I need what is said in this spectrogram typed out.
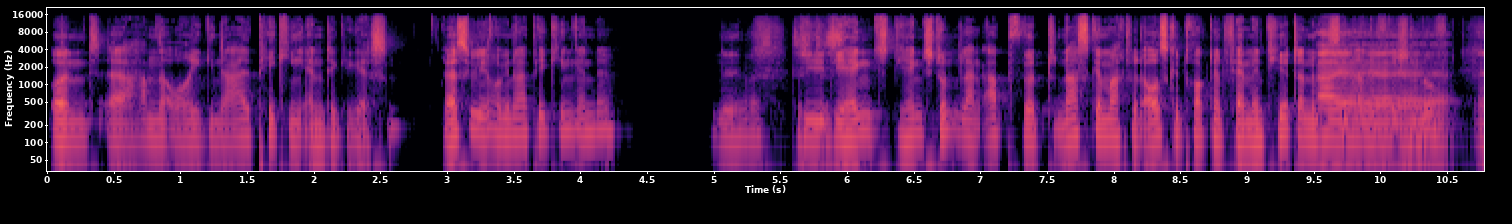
und äh, haben eine Original Peking-Ente gegessen. Weißt du, wie ein Original Peking-Ente? Nee, was? Das, Die, das- die, hängt, die hängt stundenlang ab, wird nass gemacht, wird ausgetrocknet, fermentiert dann ein Ah, bisschen ja, an der frischen ja, Luft. Ja.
